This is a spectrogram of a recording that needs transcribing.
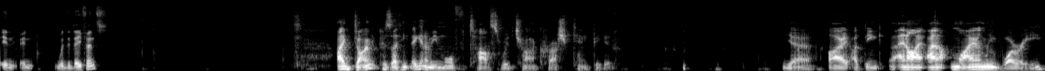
in, in with the defense. I don't because I think they're going to be more tasked with trying to crush Kenny Pickett. yeah, I I think, and I, I my only worry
